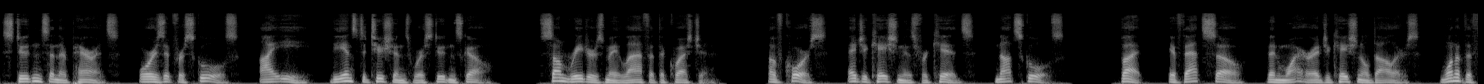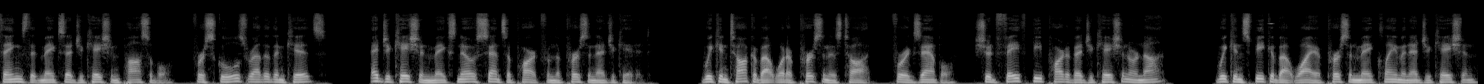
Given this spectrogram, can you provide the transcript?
students and their parents, or is it for schools, i.e., the institutions where students go? Some readers may laugh at the question. Of course, education is for kids, not schools. But, if that's so, then why are educational dollars, one of the things that makes education possible, for schools rather than kids? Education makes no sense apart from the person educated. We can talk about what a person is taught, for example, should faith be part of education or not? We can speak about why a person may claim an education,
